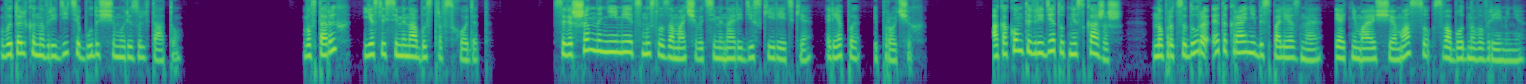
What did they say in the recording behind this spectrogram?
вы только навредите будущему результату. Во-вторых, если семена быстро всходят. Совершенно не имеет смысла замачивать семена редиски и редьки, репы и прочих. О каком-то вреде тут не скажешь, но процедура эта крайне бесполезная и отнимающая массу свободного времени.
